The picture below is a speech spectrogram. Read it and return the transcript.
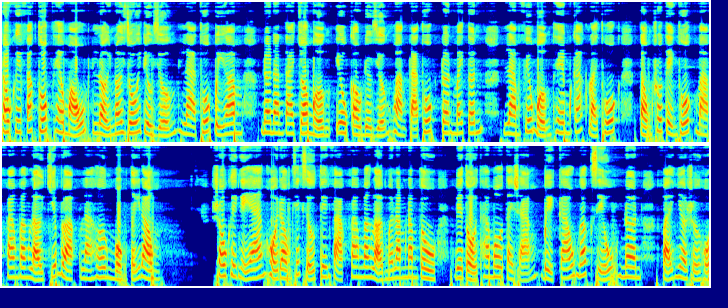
Sau khi phát thuốc theo mẫu, Lợi nói dối điều dưỡng là thuốc bị âm nên anh ta cho mượn yêu cầu điều dưỡng hoàn trả thuốc trên máy tính, làm phiếu mượn thêm các loại thuốc. Tổng số tiền thuốc mà Phan Văn Lợi chiếm đoạt là hơn 1 tỷ đồng. Sau khi nghị án, hội đồng xét xử tuyên phạt Phan Văn Lợi 15 năm tù về tội tham mô tài sản, bị cáo ngất xỉu nên phải nhờ sự hỗ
